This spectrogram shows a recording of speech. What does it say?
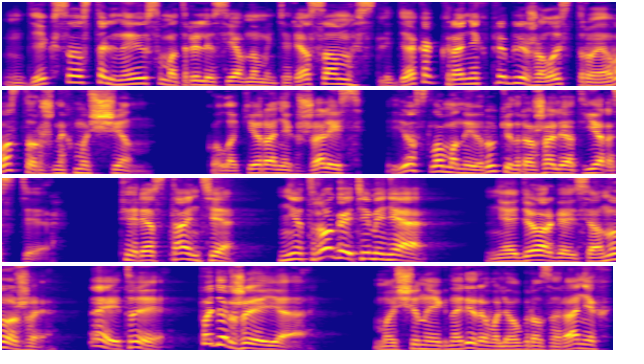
Дикс и остальные смотрели с явным интересом, следя, как к ранних приближалось трое восторженных мужчин. Кулаки ранних сжались, её сломанные руки дрожали от ярости. «Перестаньте! Не трогайте меня!» «Не дёргайся, ну же! Эй, ты, подержи её!» Мужчины игнорировали угрозы ранних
